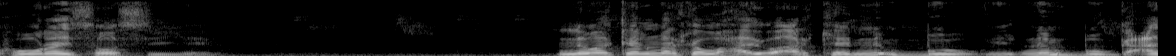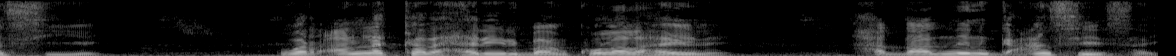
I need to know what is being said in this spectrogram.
kuuray soo siiyeen. Nimankan marka waxay u arkeen ninbuu nin buu gacan siiyey. War anna kaba xiriir baan kula lahayne haddaad nin gacan siisay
